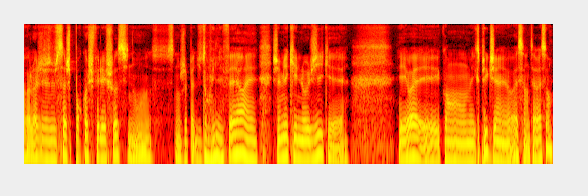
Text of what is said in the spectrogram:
voilà, je, sache pourquoi je fais les choses, sinon, sinon j'ai pas du tout envie de les faire. Et j'aime bien qu'il y ait une logique. Et, et ouais, et quand on m'explique, ouais, c'est intéressant.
